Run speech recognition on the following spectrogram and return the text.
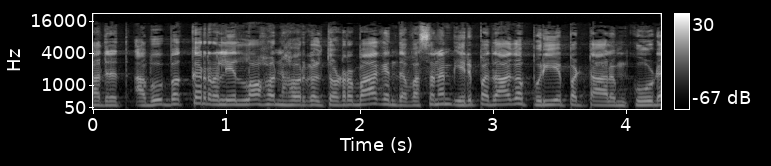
ஹதரத் அபுபக்கர் ரலியல்லாஹன் அவர்கள் தொடர்பாக இந்த வசனம் இருப்பதாக புரியப்பட்டாலும் கூட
